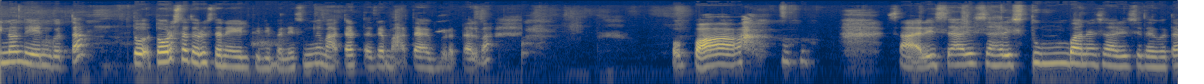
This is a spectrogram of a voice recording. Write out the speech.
ಇನ್ನೊಂದು ಏನು ಗೊತ್ತಾ? ತೋರಿಸ್ತಾ ತೋರಿಸ್ತಾನೆ ಹೇಳ್ತೀನಿ ಬನ್ನಿ. ಸುಮ್ಮನೆ ಮಾತಾಡ್ತಾ ಇದ್ರೆ ಮಾತೇ ಆಗ್ಬಿಡುತ್ತಲ್ವಾ? ಒಪ್ಪಾ ಸ್ಯಾರಿ ಸ್ಯಾರಿ ಸ್ಯಾರೀಸ್ ತುಂಬಾ ಸ್ಯಾರೀಸ್ ಇದೆ ಗೊತ್ತಾ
